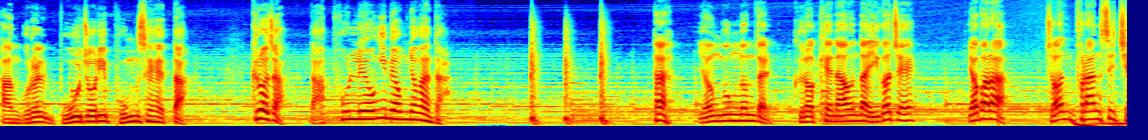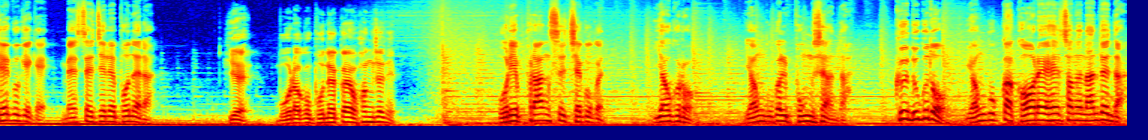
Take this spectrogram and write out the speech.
항구를 모조리 봉쇄했다. 그러자 나폴레옹이 명령한다. 하, 영국 놈들 그렇게 나온다 이거지? 여봐라, 전 프랑스 제국에게 메시지를 보내라. 예, 뭐라고 보낼까요, 황제님? 우리 프랑스 제국은 역으로 영국을 봉쇄한다. 그 누구도 영국과 거래해서는 안 된다.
